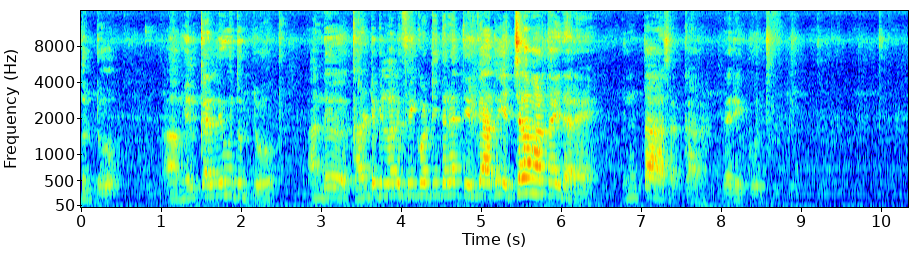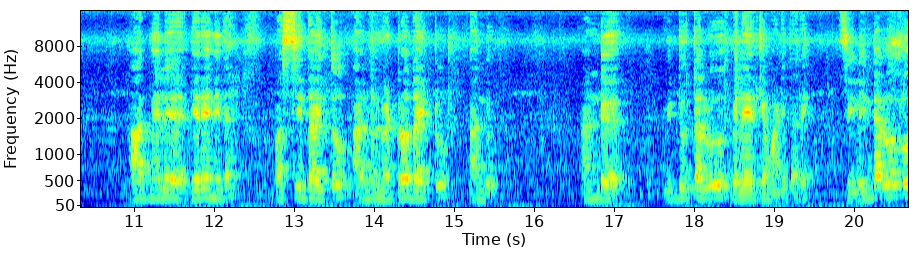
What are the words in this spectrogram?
ದುಡ್ಡು ಮಿಲ್ಕಲ್ಲಿಯೂ ದುಡ್ಡು ಅಂದು ಕರೆಂಟ್ ಬಿಲ್ಲಲ್ಲಿ ಫ್ರೀ ಕೊಟ್ಟಿದ್ದಾರೆ, ತಿರ್ಗಾ ಅದು ಹೆಚ್ಚಳ ಮಾಡ್ತಾ ಇದ್ದಾರೆ. ಇಂಥ ಸರ್ಕಾರ ವೆರಿ ಗುಡ್ ಆದಮೇಲೆ ಬೇರೆ ಏನಿದೆ ಬಸ್ ಇದ್ದಾಯಿತು ಆದಮೇಲೆ ಮೆಟ್ರೋದಾಯಿತು, ಅಂದು ಆ್ಯಂಡ್ ವಿದ್ಯುತ್ತಲ್ಲೂ ಬೆಲೆ ಏರಿಕೆ ಮಾಡಿದ್ದಾರೆ. ಸಿಲಿಂಡರಲ್ಲೂ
